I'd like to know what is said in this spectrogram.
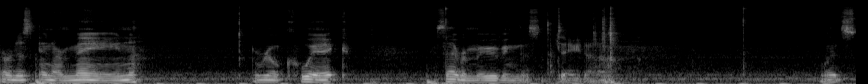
or just in our main, real quick, instead of removing this data, let's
